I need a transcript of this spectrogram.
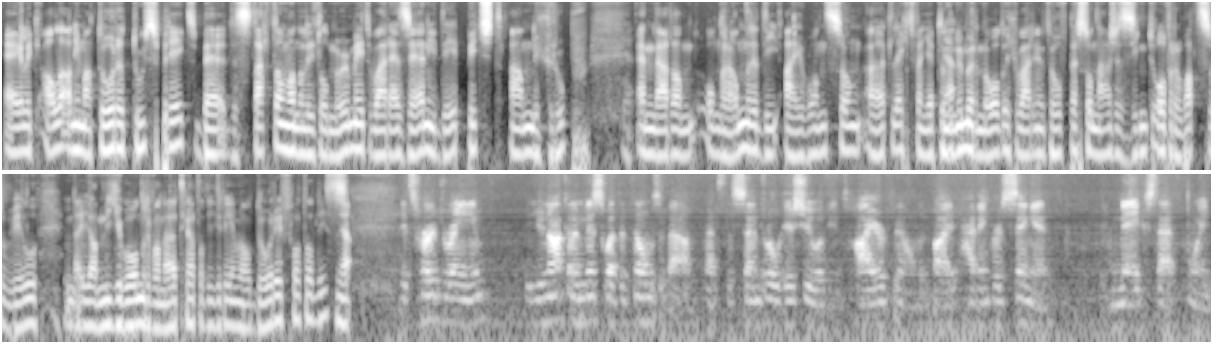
eigenlijk alle animatoren toespreekt bij de start dan van The Little Mermaid, waar hij zijn idee pitcht aan de groep. Ja. En daar dan onder andere die I Want song uitlegt van je hebt een Ja. nummer nodig waarin het hoofdpersonage zingt over wat ze wil en dat je dan niet gewoon ervan uitgaat dat iedereen wel doorheeft wat dat is. Ja. It's her dream. You're not going to miss what the film's about. That's the central issue of the entire film. And by having her sing it, it makes that point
